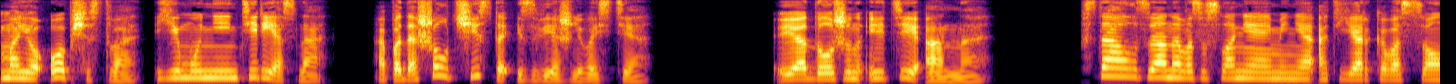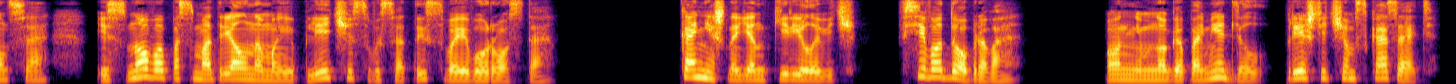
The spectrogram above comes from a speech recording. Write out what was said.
Мое общество ему не интересно, а подошел чисто из вежливости. «Я должен идти, Анна». Встал, заново заслоняя меня от яркого солнца, и снова посмотрел на мои плечи с высоты своего роста. «Конечно, Ян Кириллович. Всего доброго». Он немного помедлил, прежде чем сказать.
